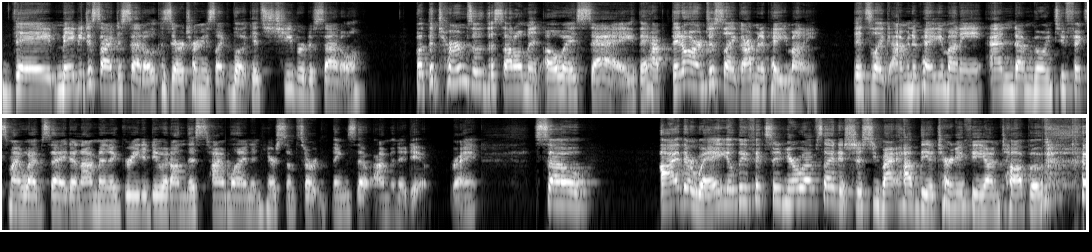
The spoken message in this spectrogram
they maybe decide to settle because their attorney's like, look, it's cheaper to settle. But the terms of the settlement always say they have, they don't aren't just like, I'm going to pay you money. It's like, I'm going to pay you money and I'm going to fix my website and I'm going to agree to do it on this timeline. And here's some certain things that I'm going to do. Right. So either way, you'll be fixing your website. It's just you might have the attorney fee on top of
